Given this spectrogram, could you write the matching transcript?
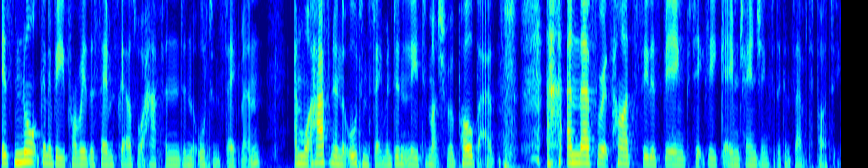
It's not going to be probably the same scale as what happened in the autumn statement. And what happened in the autumn statement didn't lead to much of a poll bounce. and therefore, it's hard to see this being particularly game changing for the Conservative Party.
